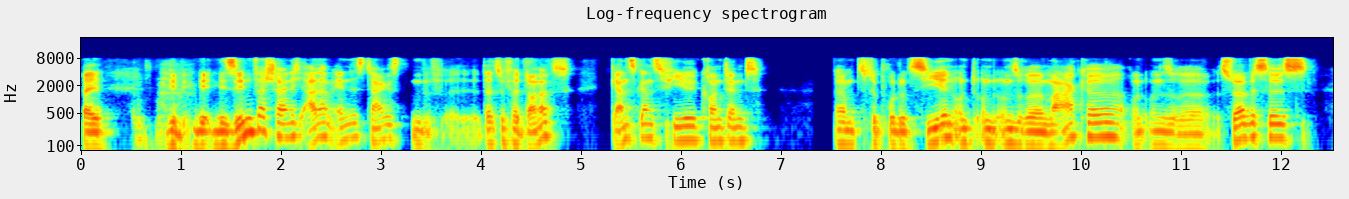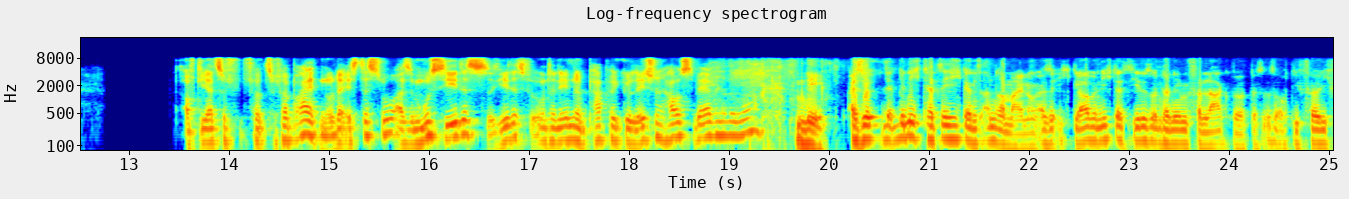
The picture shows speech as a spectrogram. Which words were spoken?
weil wir, wir, wir, sind wahrscheinlich alle am Ende des Tages dazu verdonnert, ganz, ganz viel Content ähm, zu produzieren und, und unsere Marke und unsere Services auf die Art zu, zu verbreiten, oder ist das so? Also muss jedes, jedes Unternehmen ein Public Relation House werden oder so? Nee, also da bin ich tatsächlich ganz anderer Meinung. Also ich glaube nicht, dass jedes Unternehmen Verlag wird. Das ist auch die völlig,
